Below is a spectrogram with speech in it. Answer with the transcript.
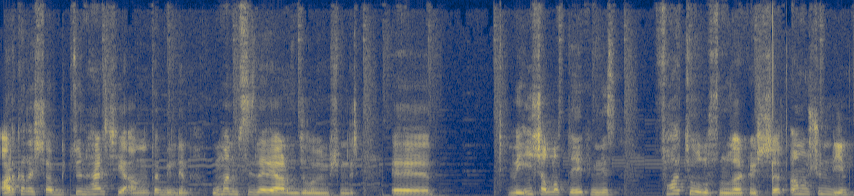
Arkadaşlar bütün her şeyi anlatabildim. Umarım sizlere yardımcı olabilmişimdir. Ee, ve inşallah da hepiniz Fatih olursunuz arkadaşlar. Ama şunu diyeyim.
